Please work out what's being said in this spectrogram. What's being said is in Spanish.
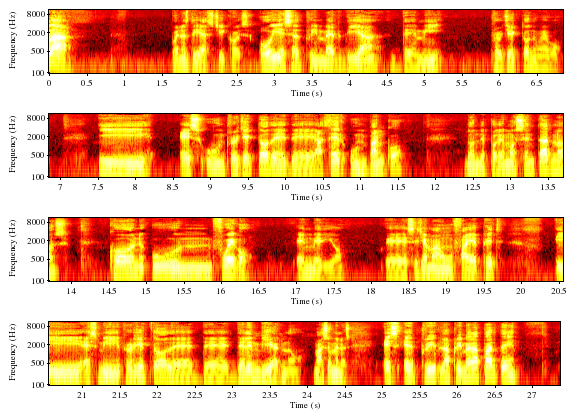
Hola, buenos días chicos. Hoy es el primer día de mi proyecto nuevo y es un proyecto de, hacer un banco donde podemos sentarnos con un fuego en medio. Eh, se llama un fire pit y es mi proyecto del invierno, más o menos. Es la primera parte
